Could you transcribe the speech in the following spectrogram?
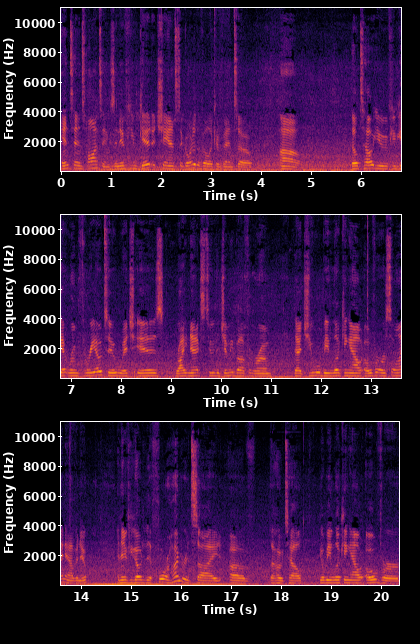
intense hauntings. And if you get a chance to go into the Villa Convento, um, they'll tell you if you get room 302, which is right next to the Jimmy Buffett room, that you will be looking out over Ursuline Avenue. And then if you go to the 400 side of the hotel, you'll be looking out over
